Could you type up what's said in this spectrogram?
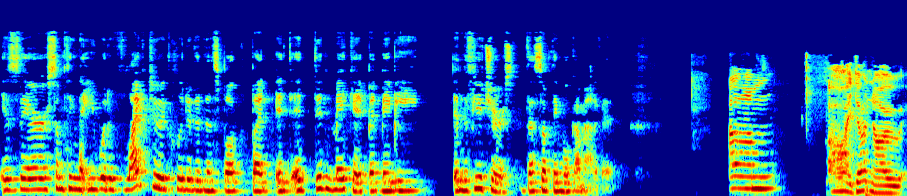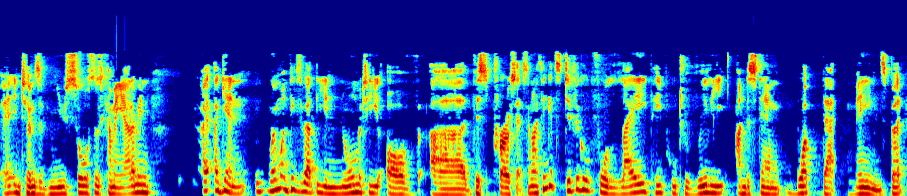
Is there something that you would have liked to included in this book, but it, it didn't make it, but maybe in the future that something will come out of it? Um, oh, I don't know in terms of new sources coming out. I mean, again, when one thinks about the enormity of uh, this process, and I think it's difficult for lay people to really understand what that means. But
